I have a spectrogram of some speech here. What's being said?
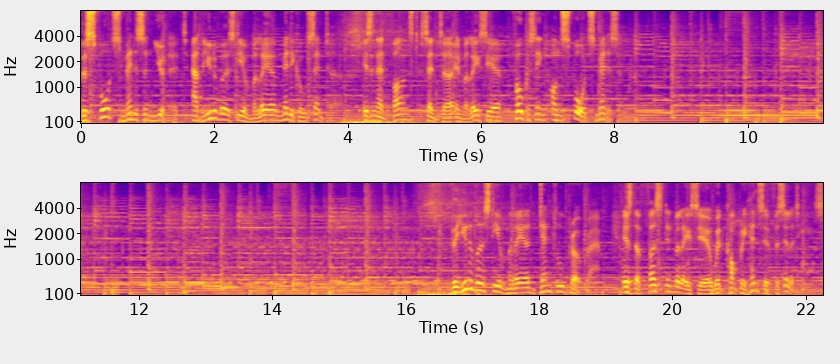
The Sports Medicine Unit at the University of Malaya Medical Center is an advanced center in Malaysia focusing on sports medicine. The University of Malaya Dental Program is the first in Malaysia with comprehensive facilities.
